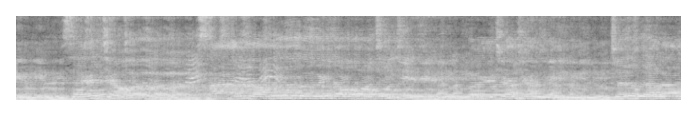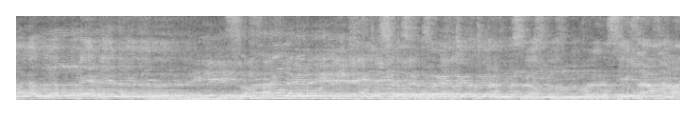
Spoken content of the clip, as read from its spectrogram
gần nghìn sẽ ở sáng lắm ơi đâu chỉ chỉ người chắc gần nghìn chứ là ngưỡng đen sương rơi trước cần sương mưa xí làm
